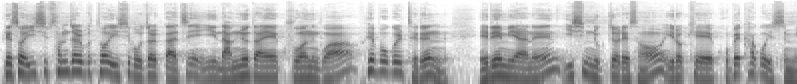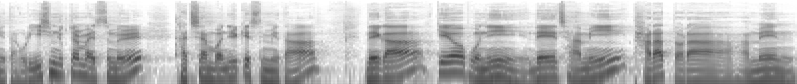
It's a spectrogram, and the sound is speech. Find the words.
그래서 23절부터 25절까지 이 남유다의 구원과 회복을 들은 에레미야는 26절에서 이렇게 고백하고 있습니다. 우리 26절 말씀을 같이 한번 읽겠습니다. 내가 깨어 보니 내 잠이 달았더라. 아멘.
